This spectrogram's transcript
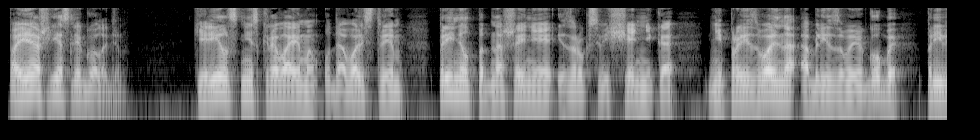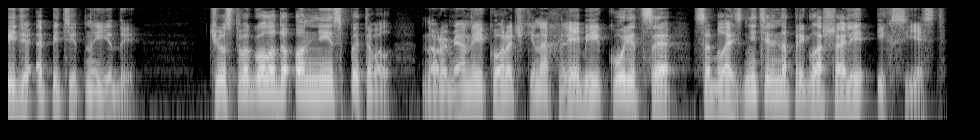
«Поешь, если голоден». Кирилл с нескрываемым удовольствием принял подношение из рук священника, непроизвольно облизывая губы при виде аппетитной еды. Чувство голода он не испытывал, но румяные корочки на хлебе и курице соблазнительно приглашали их съесть.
